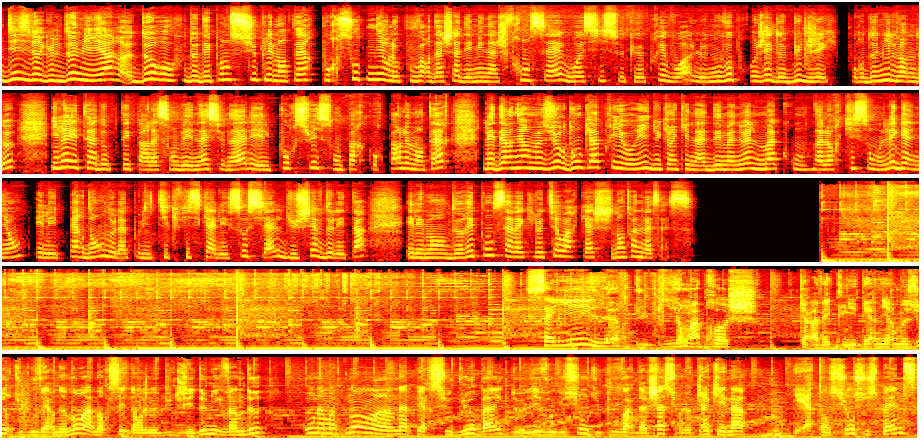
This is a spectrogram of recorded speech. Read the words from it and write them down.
10,2 milliards d'euros de dépenses supplémentaires pour soutenir le pouvoir d'achat des ménages français. Voici ce que prévoit le nouveau projet de budget pour 2022. Il a été adopté par l'Assemblée nationale et il poursuit son parcours parlementaire. Les dernières mesures, donc a priori, du quinquennat d'Emmanuel Macron. Alors, qui sont les gagnants et les perdants de la politique fiscale et sociale du chef de l'État? Élément de réponse avec le tiroir cash d'Antoine Vassas. Ça y est, l'heure du bilan approche. Car avec les dernières mesures du gouvernement amorcées dans le budget 2022, on a maintenant un aperçu global de l'évolution du pouvoir d'achat sur le quinquennat. Et attention, suspense,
